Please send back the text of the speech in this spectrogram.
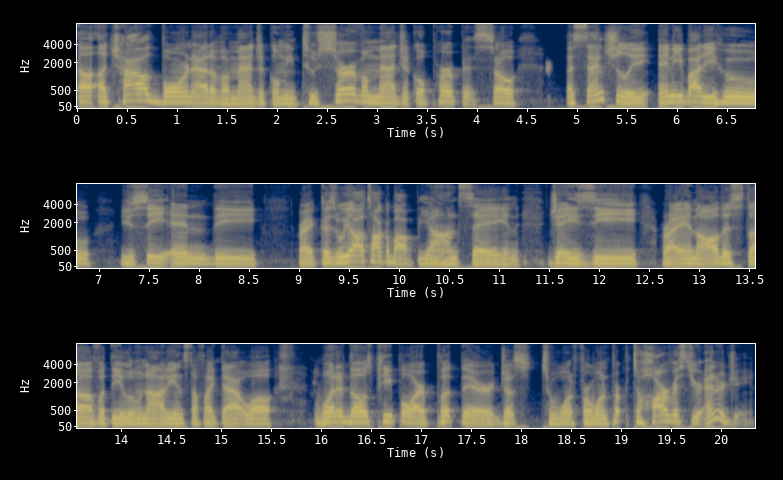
a, a child born out of a magical mean to serve a magical purpose. So essentially, anybody who you see in the right, because we all talk about Beyonce and Jay Z, right, and all this stuff with the Illuminati and stuff like that. Well, what if those people are put there just to one for one purpose to harvest your energy?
